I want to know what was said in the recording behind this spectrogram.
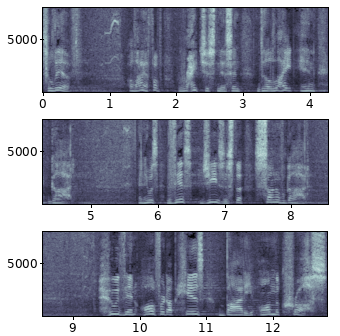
to live. A life of righteousness and delight in God. And it was this Jesus, the Son of God, who then offered up his body on the cross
